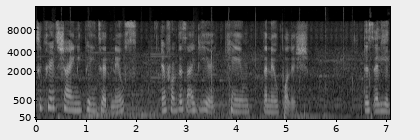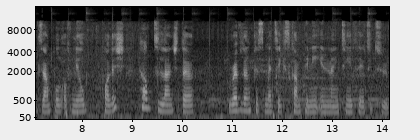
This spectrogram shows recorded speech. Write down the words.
to create shiny painted nails? And from this idea came the nail polish. This early example of nail polish helped to launch the Revlon Cosmetics Company in 1932.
